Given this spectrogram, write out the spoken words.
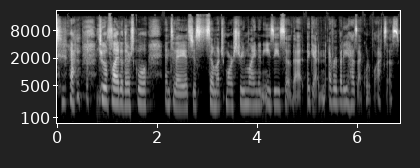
to to apply to their school. And today it's just so much more streamlined and easy so that again, everybody has equitable access.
